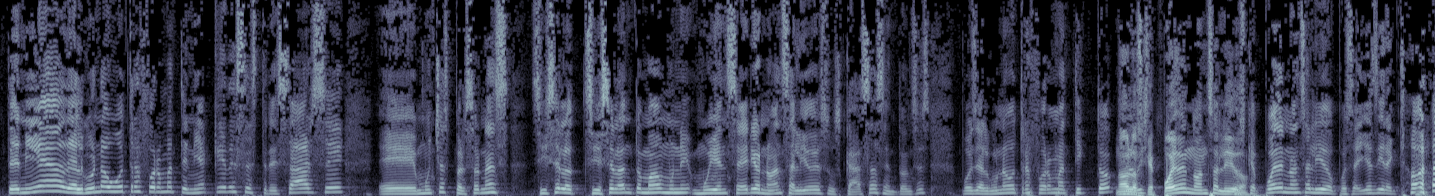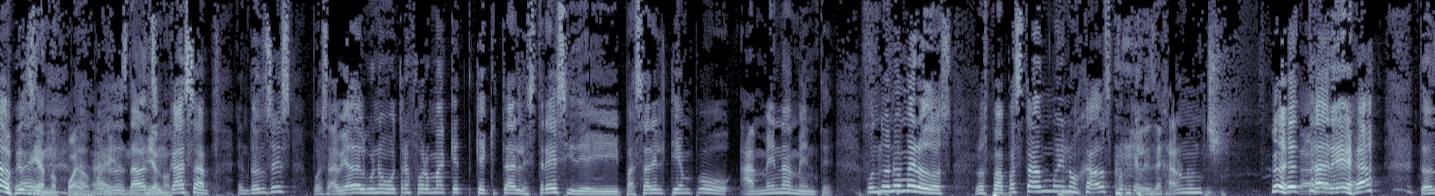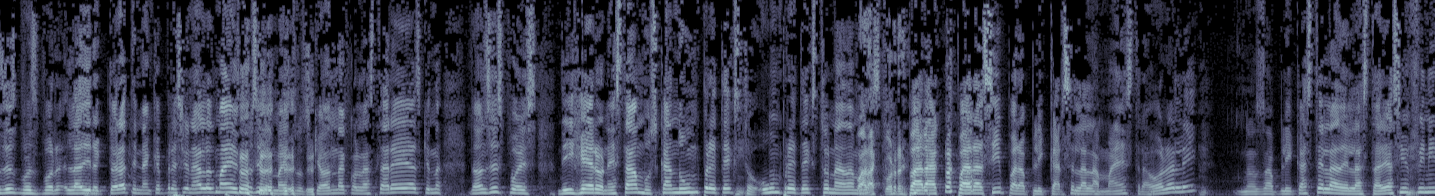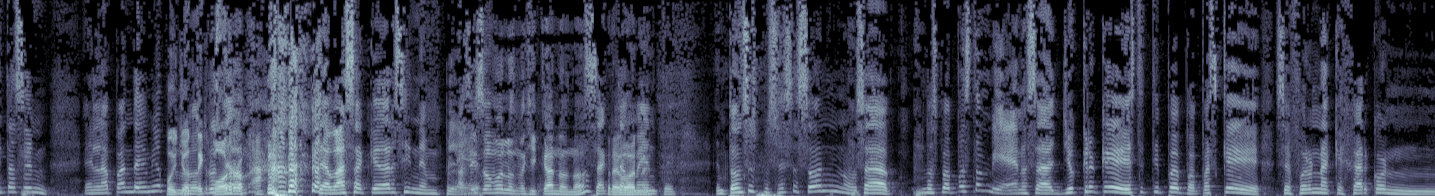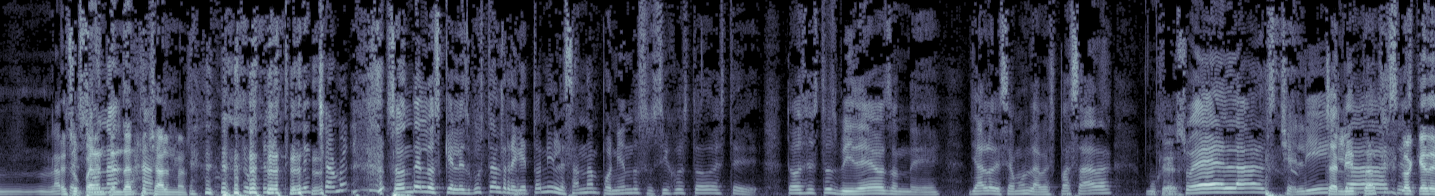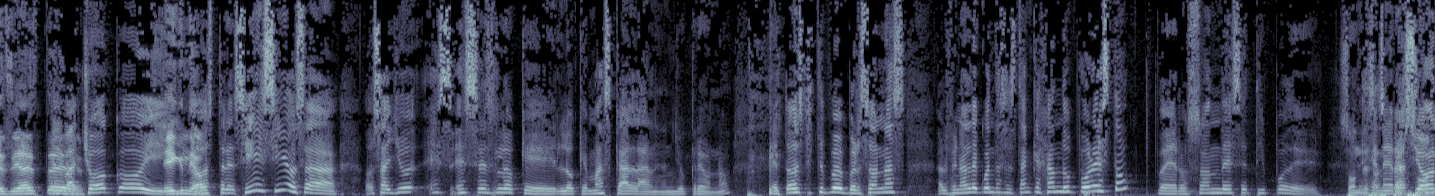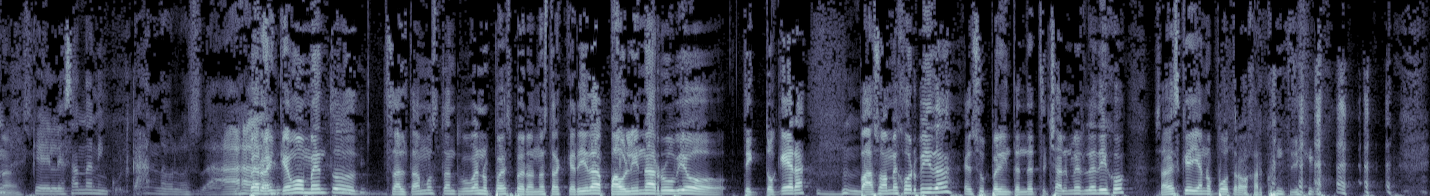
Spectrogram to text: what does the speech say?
tenía de alguna u otra forma tenía que desestresarse. Eh, muchas personas sí se lo sí se lo han tomado muy, muy en serio, no han salido de sus casas, entonces pues de alguna u otra forma TikTok No, los que pueden no han salido. los que pueden no han salido, pues ella es directora, pues, ella no puede, ah, ella estaba en su no- casa. Entonces, pues había de alguna u otra forma que, que quitar el estrés y, de, y pasar el tiempo amenamente. Punto número dos, los papás estaban muy enojados porque les dejaron un chingo de tarea. Entonces, pues por la directora tenía que presionar a los maestros y los maestros, ¿qué onda con las tareas? ¿Qué onda? Entonces, pues dijeron, estaban buscando un pretexto, un pretexto nada Para más correr. para para sí, para aplicársela a la maestra. Órale, nos aplicaste la de las tareas infinitas en, en la pandemia, Pues yo te corro. va- ajá, te vas a quedar sin empleo. Así somos los mexicanos, ¿no? Exactamente. Entonces, pues esas son, o sea, los papás también, o sea, yo creo que este tipo de papás que se fueron a quejar con la El persona, superintendente ajá, Chalmers. superintendente Chalmers, son de los que les gusta el reggaetón y les andan poniendo a sus hijos todo este, todos estos videos donde, ya lo decíamos la vez pasada, mujerzuelas, chelitas, Chelitas, lo este, que decía este... el bachoco y Ignio. dos, tres. Sí, sí, o sea, o sea, yo, es, eso es lo que, lo que más calan, yo creo, ¿no? Que todo este tipo de personas, al final de cuentas, se están quejando por esto, pero son de ese tipo de, Son de esas generación personas. que les andan inculcando los. ah, Pero ¿en qué momento saltamos tanto? Bueno, pues, pero nuestra querida Paulina Rubio, tiktokera, pasó a mejor vida. El superintendente Chalmers le dijo, ¿sabes qué? Ya no puedo trabajar contigo.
